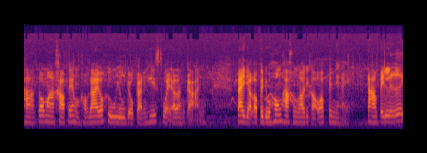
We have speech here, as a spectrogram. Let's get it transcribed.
พักก็มาคาเฟ่ของเขาได้ก็คือวิวเดียวกันที่สวยอลังการ แต่เดี๋ยวเราไปดูห้องพักของเราดีกว่าว่าเป็นยังไง ตามไปเลย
